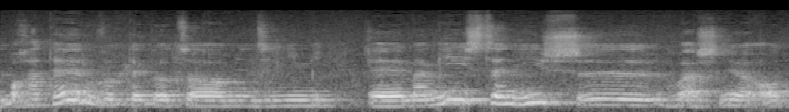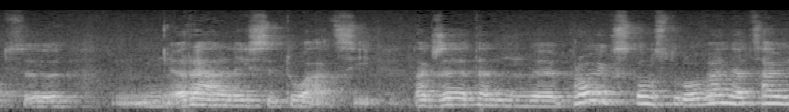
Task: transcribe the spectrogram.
bohaterów, od tego, co między nimi ma miejsce, niż właśnie od realnej sytuacji. Także ten projekt skonstruowania całej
